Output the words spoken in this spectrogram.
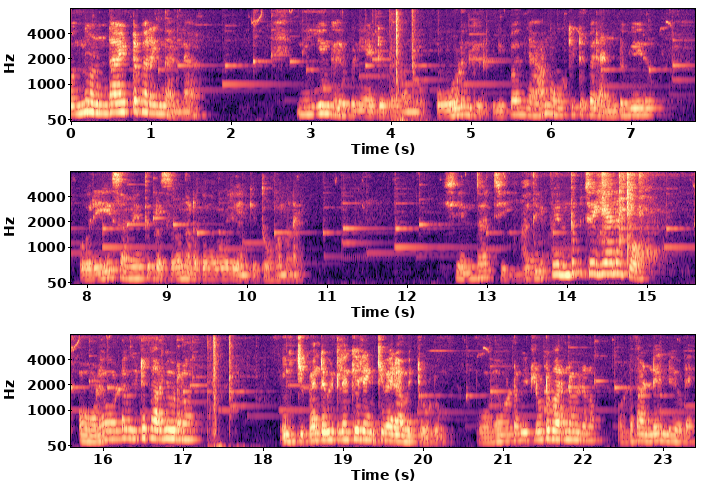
ഒന്നും ഉണ്ടായിട്ട് പറയുന്നതല്ല. നീയും ഗർഭിണിയായിട്ട് ഇവിടെ വന്നു. ഓളും ഗർഭിണി. ഇപ്പം ഞാൻ നോക്കിയിട്ട് ഇപ്പം രണ്ടുപേരും ഒരേ സമയത്ത് പ്രസവം നടക്കുന്ന പോലെ എനിക്ക് തോന്നണേ. പക്ഷെ എന്താ ചെയ്യുക അതിനിപ്പോൾ എന്ത് ചെയ്യാനപ്പോ ഓളെ ഓളുടെ വീട്ടിൽ പറഞ്ഞു വിടണം. എനിക്കിപ്പോൾ എന്റെ വീട്ടിലേക്കല്ലേ എനിക്ക് വരാൻ പറ്റുള്ളൂ. ഓളെ ഓളുടെ വീട്ടിലോട്ട് പറഞ്ഞു വിടണം. ഓളുടെ തള്ളയില്ലേ ഇവിടെ?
